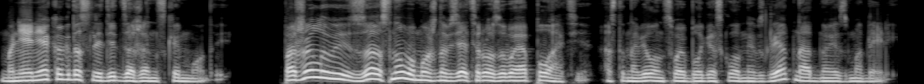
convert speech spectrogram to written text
«Мне некогда следить за женской модой. Пожалуй, за основу можно взять розовое платье», — остановил он свой благосклонный взгляд на одной из моделей.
